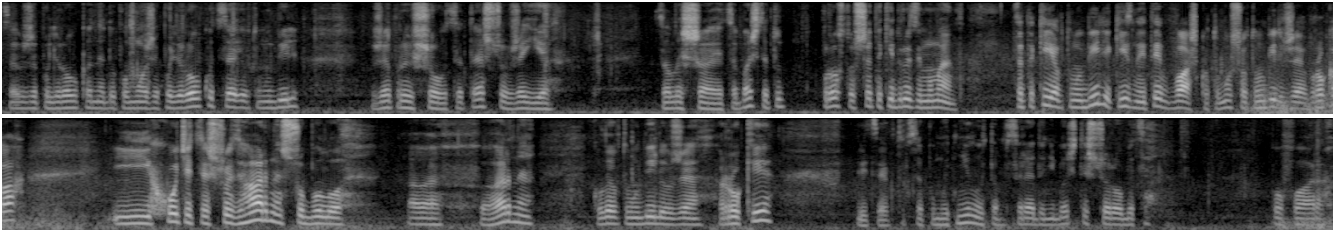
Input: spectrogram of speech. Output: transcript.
Це вже поліровка не допоможе. Поліровку цей автомобіль вже пройшов. Це те, що вже є. Залишається. Бачите, тут просто ще такий, друзі, момент. Це такий автомобіль, який знайти важко, тому що автомобіль вже в роках. І хочеться щось гарне, щоб було. Але гарне, коли автомобілю вже роки. Дивіться, як тут все помутніло, там всередині, бачите, що робиться по фарах.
